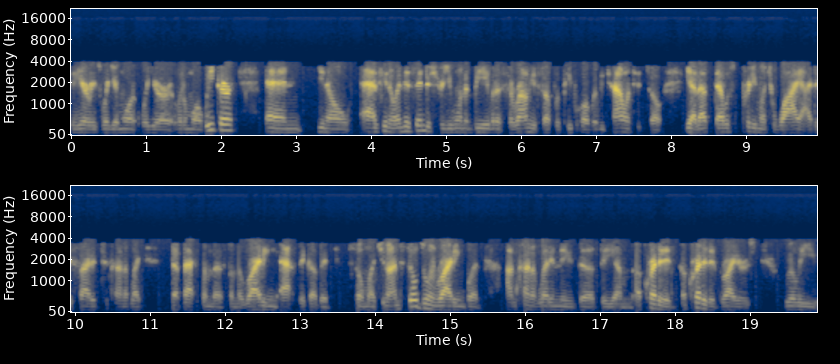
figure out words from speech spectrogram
the areas where you're more, where you're a little more weaker, and you know, as you know, in this industry, you want to be able to surround yourself with people who are really talented. So, yeah, that that was pretty much why I decided to kind of like step back from the from the writing aspect of it so much. You know, I'm still doing writing, but I'm kind of letting the the, the um, accredited accredited writers really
